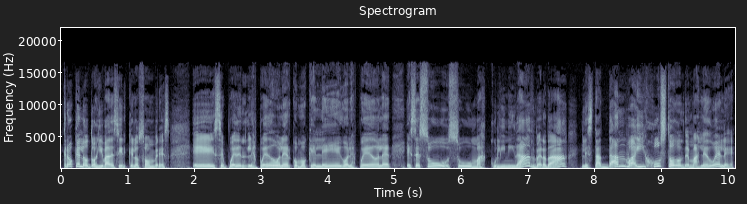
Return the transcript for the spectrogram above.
creo que los dos, iba a decir que los hombres, eh, se pueden, les puede doler como que el ego, les puede doler, esa es su, su masculinidad, ¿verdad? Le está dando ahí justo donde más le duele.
